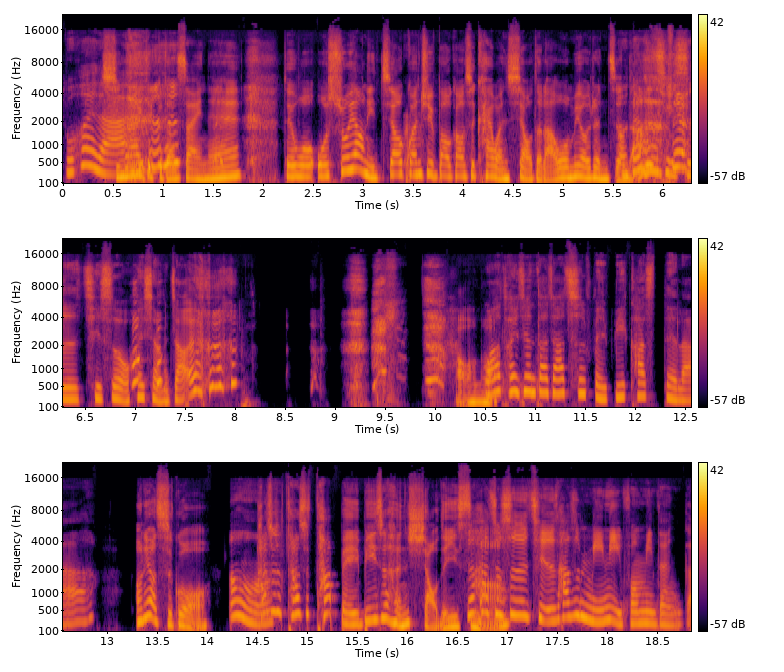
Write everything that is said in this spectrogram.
不会啦しないでくださいね。对我我说要你交关剧报告是开玩笑的啦，我没有认真哦，的啊、但是其实其实我会想教，哎，好，很好我要。推荐大家吃 baby castella。哦，你有吃过？嗯，它是它是它 baby 是很小的意思吗？就它就是其实它是迷你蜂蜜蛋糕，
